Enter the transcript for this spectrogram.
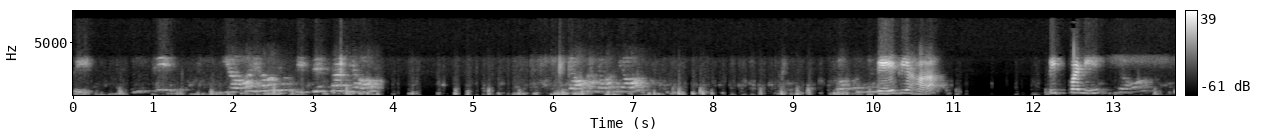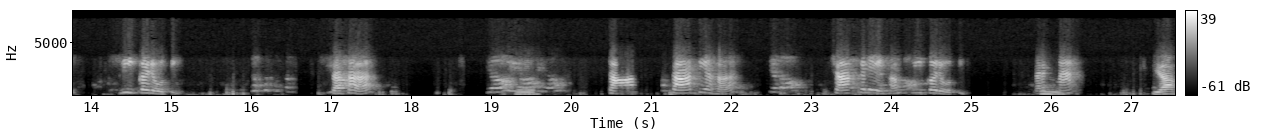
ते तेभ्यः टिप्पणी स्वीकरोति। सः ताभ्यः चाकलेहं स्वीकरोति। Correct. Ma'am yeah.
